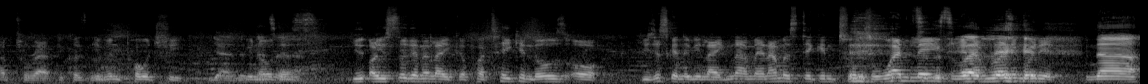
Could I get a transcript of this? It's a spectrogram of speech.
up to rap because even poetry, Yeah, th- you know, there's, you, are you still gonna like uh, partake in those or? You're just gonna be like, nah, man, I'm gonna stick into this one lane This and one I'm running with it. Nah,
